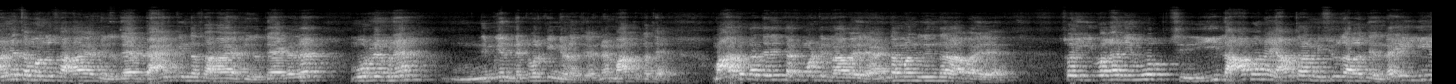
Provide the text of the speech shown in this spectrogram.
ಅಣ್ಣ ತಮ್ಮಂದು ಸಹಾಯ ಸಿಗುತ್ತೆ ಬ್ಯಾಂಕ್ ಇಂದ ಸಹಾಯ ಸಿಗುತ್ತೆ. ಯಾಕಂದ್ರೆ ಮೂರನೇ ಮನೆ ನಿಮ್ಗೆ ನೆಟ್ವರ್ಕಿಂಗ್ ಹೇಳುತ್ತೆ, ಅಂದ್ರೆ ಮಾತುಕತೆ. ಮಾತುಕತೆಯಲ್ಲಿ ತಕ್ಕ ಮಟ್ಟಿಗೆ ಲಾಭ ಇದೆ, ಅಣ್ಣ ತಮ್ಮಂದ್ರಿಂದ ಲಾಭ ಇದೆ. ಸೊ ಇವಾಗ ನೀವು ಈ ಲಾಭನ ಯಾವ ತರ ಮಿಸ್ಯೂಸ್ ಆಗುತ್ತೆ ಅಂದ್ರೆ, ಈಗ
